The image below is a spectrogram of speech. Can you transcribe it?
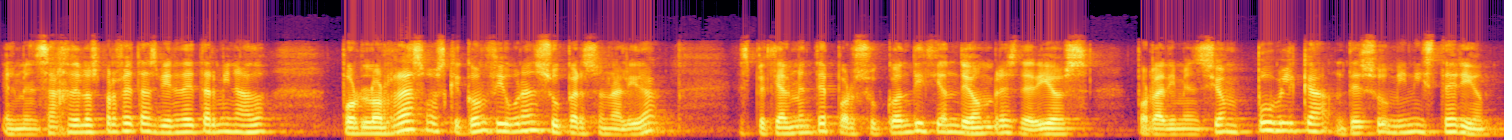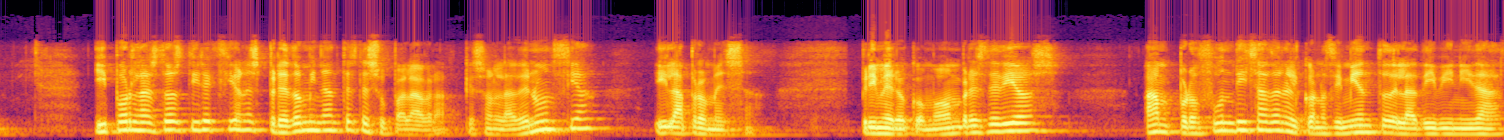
El mensaje de los profetas viene determinado por los rasgos que configuran su personalidad, especialmente por su condición de hombres de Dios, por la dimensión pública de su ministerio y por las dos direcciones predominantes de su palabra, que son la denuncia y la promesa. Primero, como hombres de Dios, han profundizado en el conocimiento de la divinidad.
